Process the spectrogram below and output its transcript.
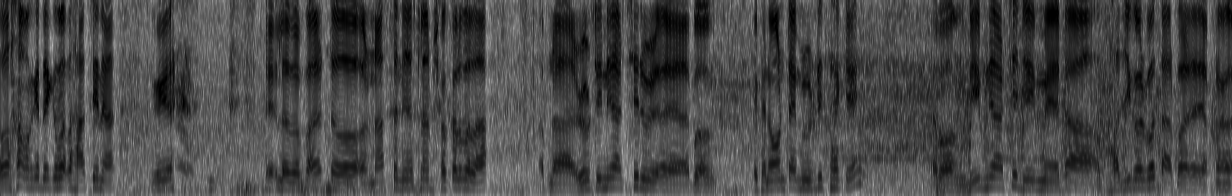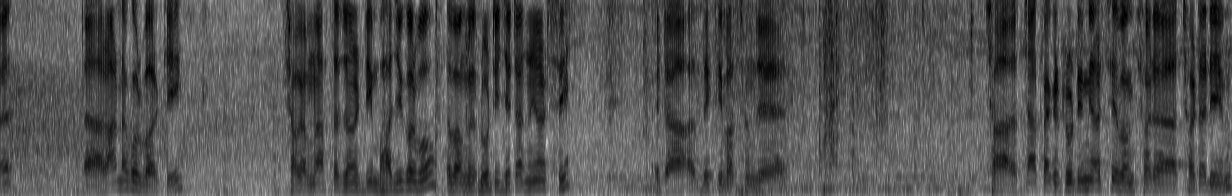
ও আমাকে দেখে বলে হাসিনা এলো ব্যাপার, তো নাস্তা নিয়ে আসলাম সকালবেলা। আপনার রুটি নিয়ে আসছি এবং এখানে অন টাইম রুটি থাকে। এবং ডিম নিয়ে আসছি ডিম এটা ভাজি করব, তারপরে আপনার রান্না করব আর কি। সকাল নাস্তার জন্য ডিম ভাজি করব, এবং রুটি যেটা নিয়ে আসছি, এটা দেখতে পাচ্ছেন যে চার প্যাকেট রুটি নিয়ে আসছি এবং ছয়টা ছয়টা ডিম।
